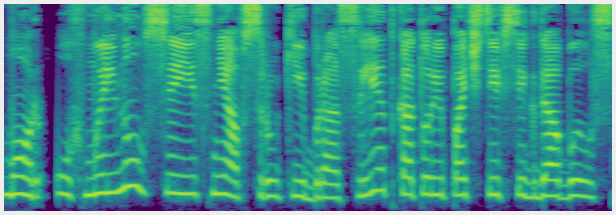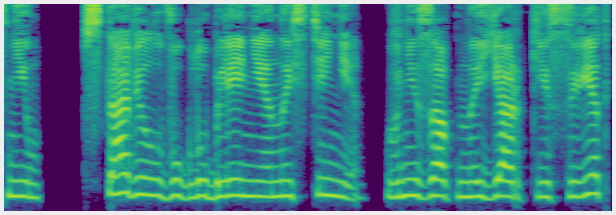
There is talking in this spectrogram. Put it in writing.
Мор ухмыльнулся и, сняв с руки браслет, который почти всегда был с ним, вставил в углубление на стене. Внезапно яркий свет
